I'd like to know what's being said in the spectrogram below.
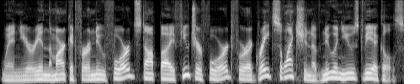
When you're in the market for a new Ford, stop by Future Ford for a great selection of new and used vehicles.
